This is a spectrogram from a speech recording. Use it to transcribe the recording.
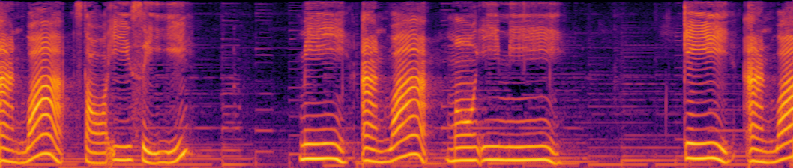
อ่านว่าสออีสี มี อ่านว่ามออีมี กี อ่านว่า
